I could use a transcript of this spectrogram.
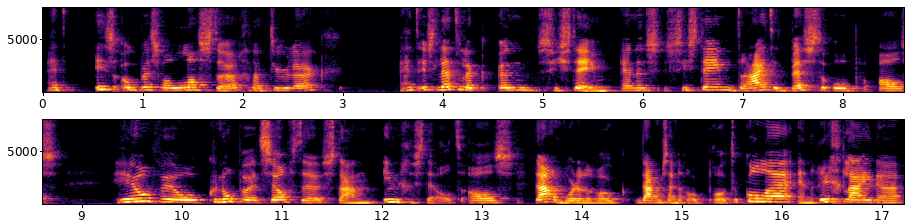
het is ook best wel lastig natuurlijk. Het is letterlijk een systeem. En een systeem draait het beste op als heel veel knoppen hetzelfde staan ingesteld. Als, daarom, worden er ook, daarom zijn er ook protocollen en richtlijnen.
